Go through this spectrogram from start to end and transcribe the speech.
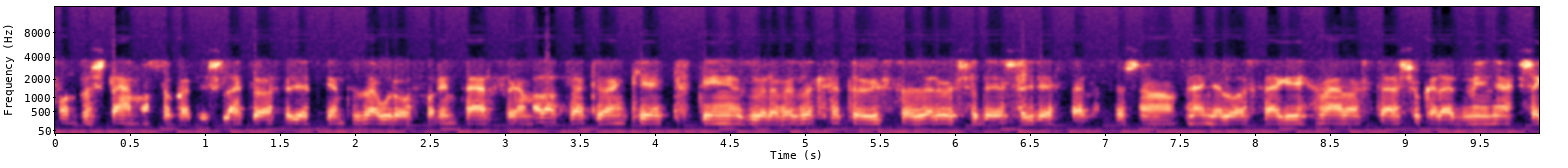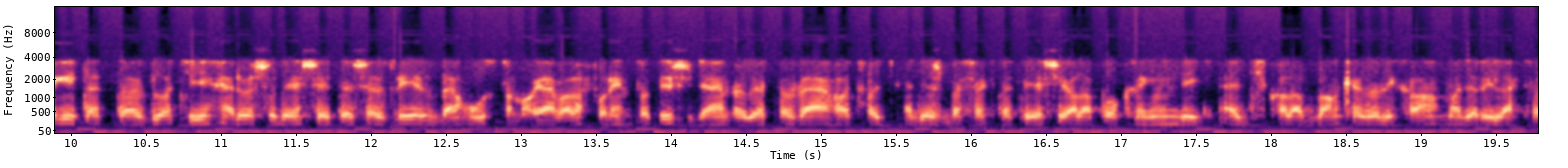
fontos támaszokat is letört egyébként az euróforint árfolyam. Alapvetően két tényezőre vezethető vissza az erősödés. Egyrészt természetesen a lengyelországi választások eredménye segítette a zloty erősödését, és ez részben húzta magával a forintot is. Ugye emögött az állhat, hogy egyes befektetők befektetési alapok még mindig egy kalapban kezelik a magyar, illetve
